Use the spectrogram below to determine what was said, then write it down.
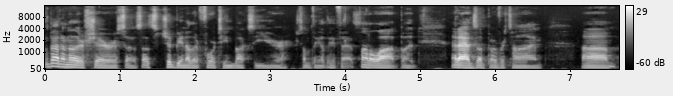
about another share or so. So that should be another 14 bucks a year, or something like that. It's not a lot, but it adds up over time. Um,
